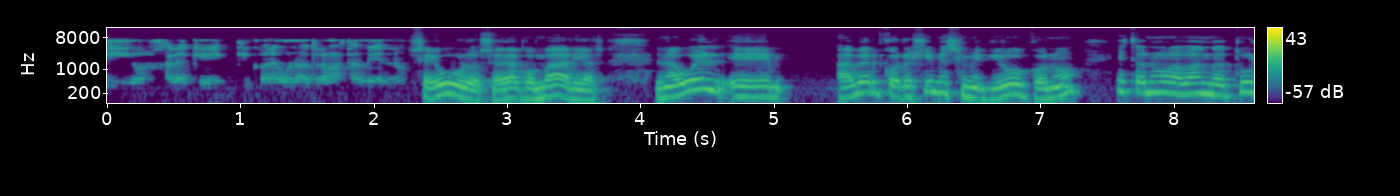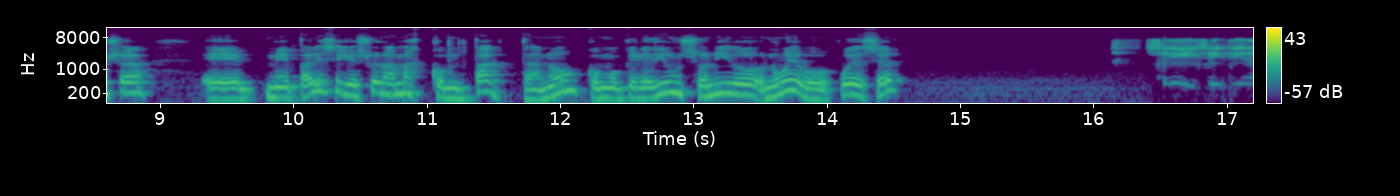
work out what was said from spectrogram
y ojalá que, que, con alguna otra más también, ¿no? Seguro, se da con varias. Nahuel, eh, a ver, corregime si me equivoco, ¿no? Esta nueva banda tuya eh, me parece que suena más compacta, ¿no? Como que le dio un sonido nuevo, ¿puede ser? Sí, sí, tiene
